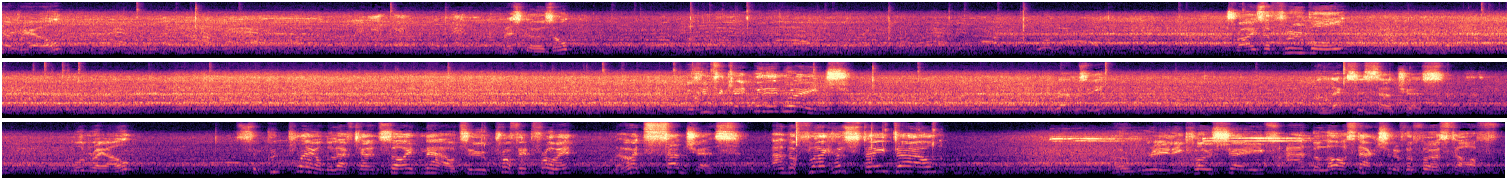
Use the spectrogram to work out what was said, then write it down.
Gabriel. Mesut Ozil. Tries a through ball. Looking to get within range. Ramsey. Alexis Sanchez. Monreal. Some good play on the left-hand side now to profit from it. Now it's Sanchez. And the flag has stayed down. A really close shave and the last action of the first half.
